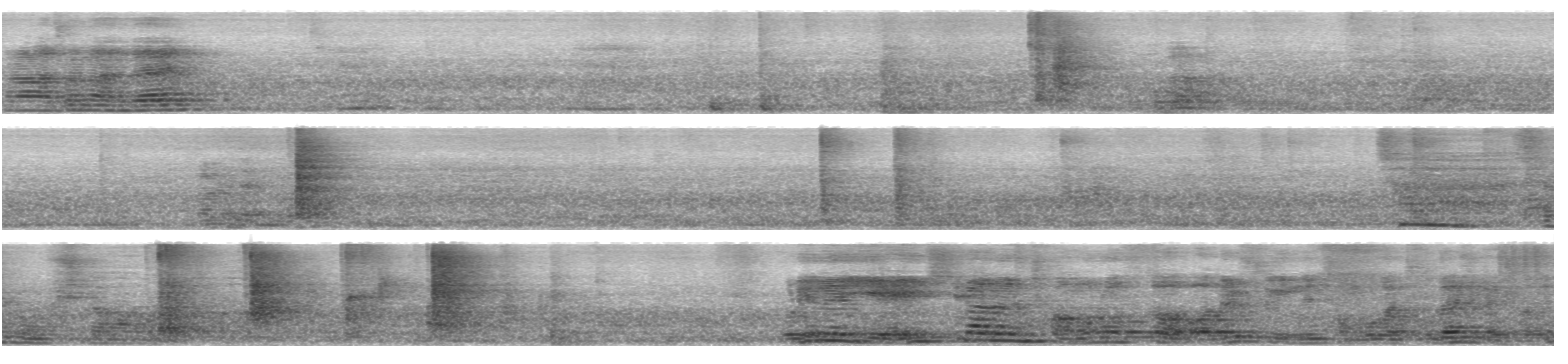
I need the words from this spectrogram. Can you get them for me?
하나 맞추면 안 돼. 뭐야? 이렇게 되는 거야. 자, 살펴봅시다. 우리는 이 H라는 점으로서 얻을 수 있는 정보가 두 가지가 있거든.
